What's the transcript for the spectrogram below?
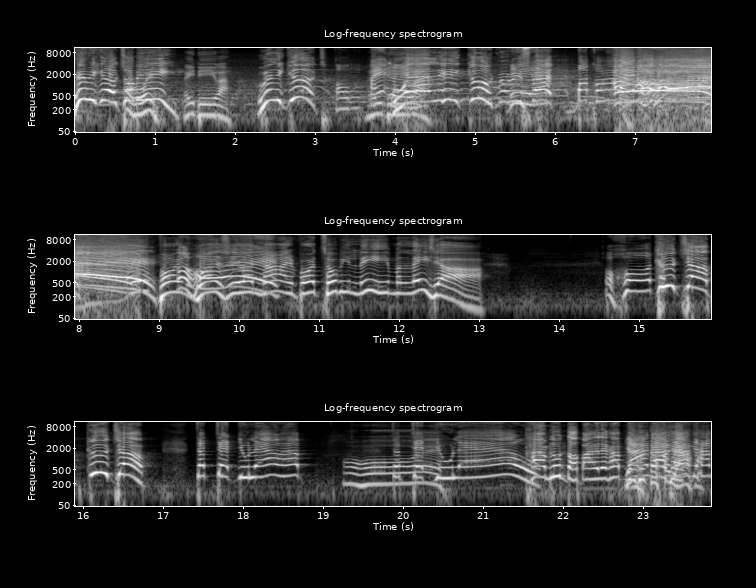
Here we go โจบิโอ้ลียเฮ้ยดีว่ะ very good ตรงเป๊ะเลย very good very นี่ฮะ straight บ๊อบเขาให้โอ้โหโอ้โห 8.109 for Toby Lee, Malaysia. โอ้โห good job good job จะเจ็ดอยู่แล้วครับ โอ้โหจะเจ็ดอยู่แล้วข้ามรุ่นต่อไปเลยครับยัง1-9ยังแข่ยังงยัง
